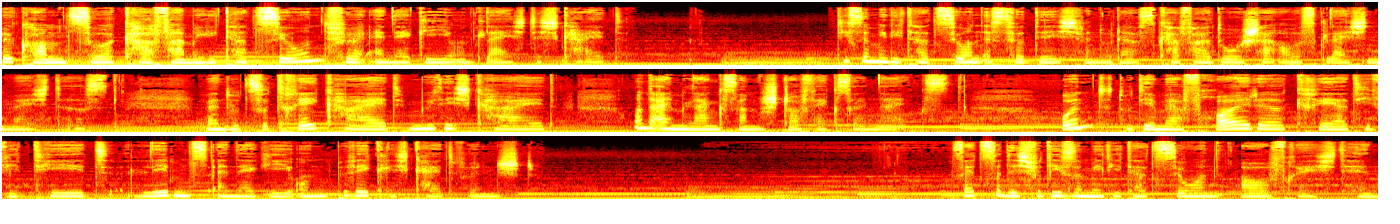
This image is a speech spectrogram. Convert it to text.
willkommen zur Kapha-Meditation für Energie und Leichtigkeit. Diese Meditation ist für dich, wenn du das Kapha-Dosha ausgleichen möchtest, wenn du zu Trägheit, Müdigkeit und einem langsamen Stoffwechsel neigst und du dir mehr Freude, Kreativität, Lebensenergie und Beweglichkeit wünschst. Setze dich für diese Meditation aufrecht hin.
